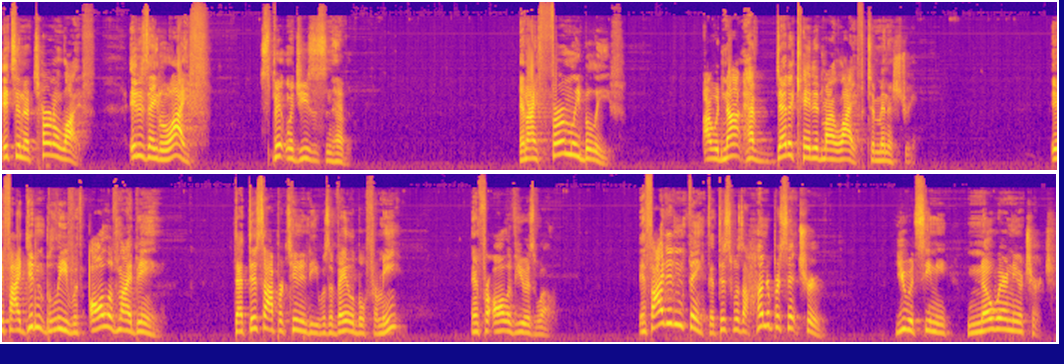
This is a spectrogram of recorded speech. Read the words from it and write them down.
It's an eternal life. It is a life spent with Jesus in heaven. And I firmly believe I would not have dedicated my life to ministry if I didn't believe with all of my being that this opportunity was available for me and for all of you as well. If I didn't think that this was 100% true, you would see me nowhere near church.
